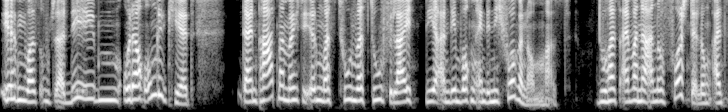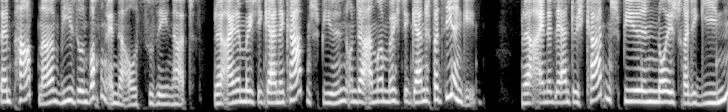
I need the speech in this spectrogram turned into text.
irgendwas unternehmen oder auch umgekehrt. Dein Partner möchte irgendwas tun, was du vielleicht dir an dem Wochenende nicht vorgenommen hast. Du hast einfach eine andere Vorstellung als dein Partner, wie so ein Wochenende auszusehen hat. Der eine möchte gerne Karten spielen und der andere möchte gerne spazieren gehen. Der eine lernt durch Kartenspielen neue Strategien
